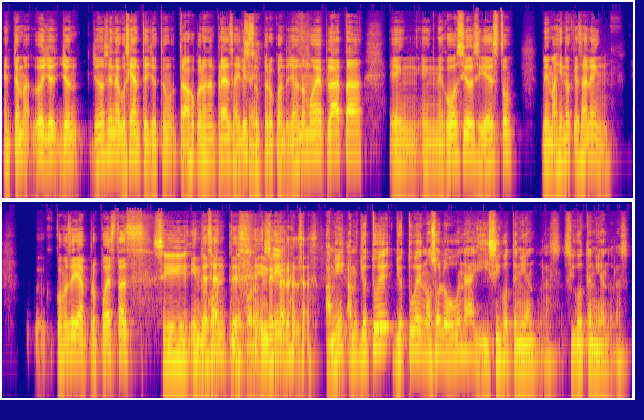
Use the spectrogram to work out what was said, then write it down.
en temas, yo, yo, yo no soy negociante, yo tengo, trabajo para una empresa y listo, pero cuando ya uno mueve plata en, en negocios y esto, me imagino que salen, ¿cómo sería? Propuestas sí, indecentes, indecorosas. A, mí, a mí, yo tuve, yo tuve no solo una y sigo teniéndolas, sigo teniéndolas.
